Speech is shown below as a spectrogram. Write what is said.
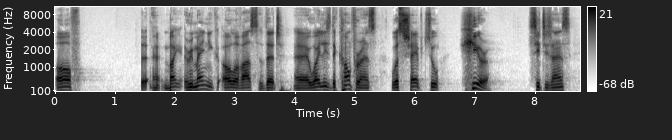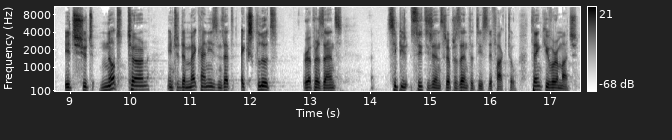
of uh, by reminding all of us that uh, while the conference was shaped to hear citizens, it should not turn into the mechanism that excludes, represents citizens' representatives de facto. Thank you very much.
